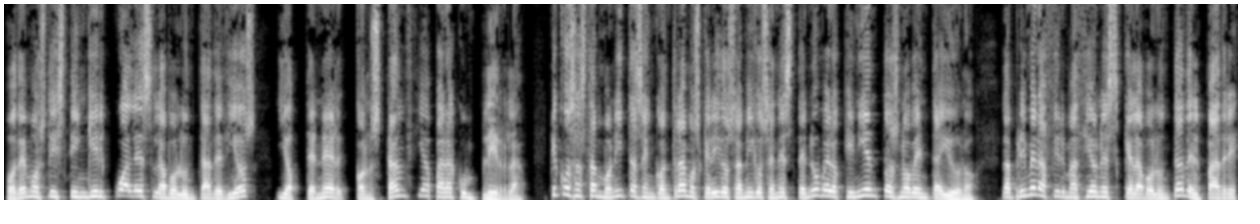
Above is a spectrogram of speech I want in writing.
podemos distinguir cuál es la voluntad de Dios y obtener constancia para cumplirla. ¿Qué cosas tan bonitas encontramos, queridos amigos, en este número 591? La primera afirmación es que la voluntad del Padre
